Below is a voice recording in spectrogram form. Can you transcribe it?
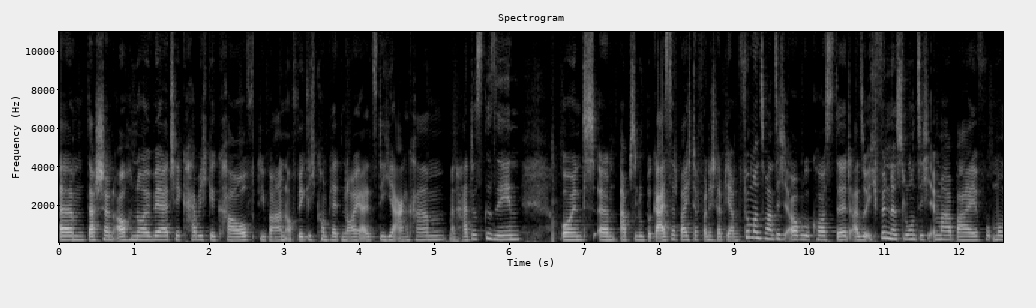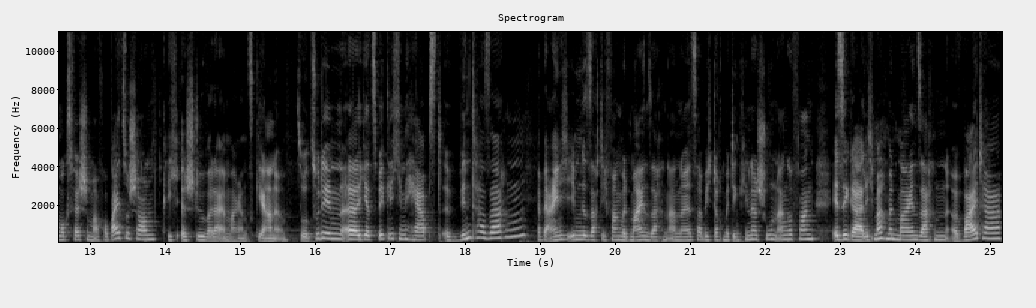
Ähm, das stand auch neuwertig, habe ich gekauft. Die waren auch wirklich komplett neu, als die hier ankamen. Man hat es gesehen und ähm, absolut begeistert war ich davon. Ich glaube, die haben 25 Euro gekostet. Also ich finde, es lohnt sich immer bei Momox Fashion mal vorbeizuschauen. Ich äh, stöber da immer ganz gerne. So, zu den äh, jetzt wirklichen Herbst-Winter-Sachen. Ich habe ja eigentlich eben gesagt, ich fange mit meinen Sachen an. Jetzt habe ich doch mit den Kinderschuhen angefangen. Ist egal, ich mache mit meinen Sachen äh, weiter.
